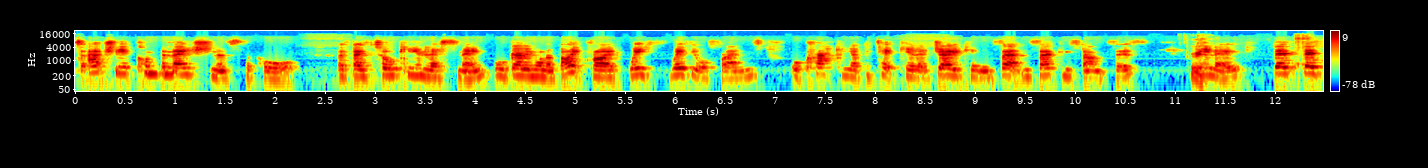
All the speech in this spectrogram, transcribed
So actually a combination of support of both talking and listening or going on a bike ride with with your friends or cracking a particular joke in certain circumstances yeah. you know there's there's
